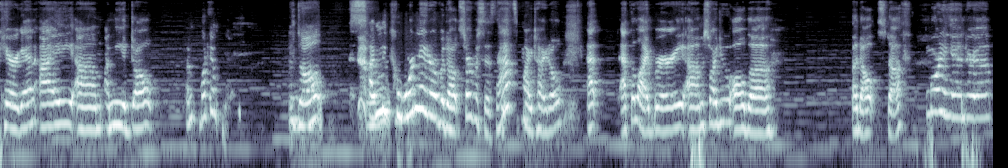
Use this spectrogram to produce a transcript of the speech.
Kerrigan. I um, I'm the adult. I'm, what am, Adult. I'm the coordinator of adult services. That's my title at at the library. Um, so I do all the adult stuff. Morning, Andrea.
